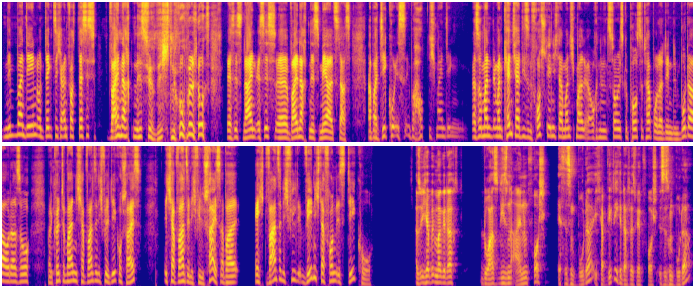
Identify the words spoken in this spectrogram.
nimmt man den und denkt sich einfach, das ist, Weihnachten ist für mich nobellos. Es ist, nein, es ist, äh, Weihnachten ist mehr als das. Aber Deko ist überhaupt nicht mein Ding. Also man, man kennt ja diesen Frosch, den ich da manchmal äh, auch in den Stories gepostet habe oder den, den Buddha oder so. Man könnte meinen, ich habe wahnsinnig viel Deko-Scheiß. Ich habe wahnsinnig viel Scheiß, aber echt wahnsinnig viel, wenig davon ist Deko. Also ich habe immer gedacht, du hast diesen einen Frosch. Es ist ein Buddha? Ich habe wirklich gedacht, es wäre ein Frosch. Ist es ein Buddha?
